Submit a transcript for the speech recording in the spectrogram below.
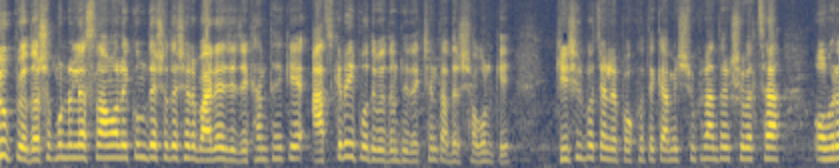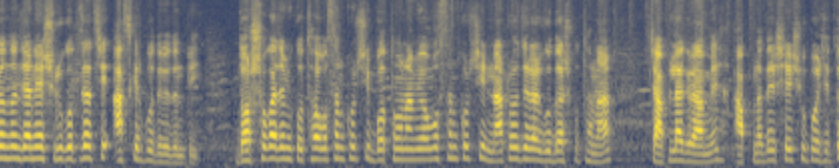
সুপ্রিয় দর্শক মন্ডলী, আসসালামু আলাইকুম। দেশ দেশের বাইরে যে যেখান থেকে আজকের এই প্রতিবেদনটি দেখছেন, তাদের সকলকে কৃষি শিল্প চ্যানেলের পক্ষ থেকে আমি সুখের আন্তরিক শুভেচ্ছা, অভিনন্দন জানিয়ে শুরু করতে যাচ্ছি আজকের প্রতিবেদনটি। দর্শক, আজ আমি কোথাও অবস্থান করছি, বর্তমানে আমি অবস্থান করছি নাটোর জেলার গুদাসপুর থানার চাপলা গ্রামে। আপনাদের সেই সুপরিচিত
